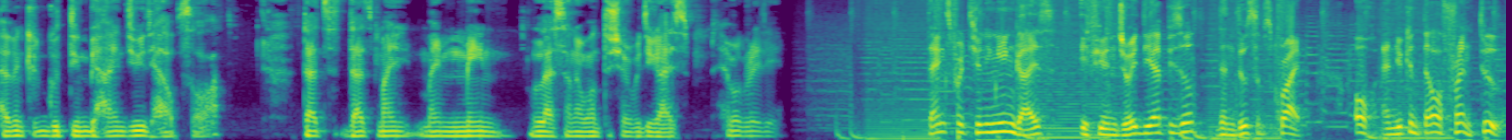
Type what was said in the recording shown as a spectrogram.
having a good team behind you, it helps a lot. That's, that's my, my main lesson I want to share with you guys. Have a great day. Thanks for tuning in, guys. If you enjoyed the episode, then do subscribe. Oh, and you can tell a friend too.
